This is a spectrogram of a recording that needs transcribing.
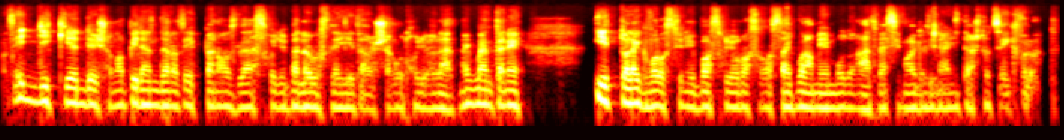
Az egyik kérdés a napirenden az éppen az lesz, hogy a Belarus légitársaságot hogyan lehet megmenteni. Itt a legvalószínűbb az, hogy Oroszország valamilyen módon átveszi majd az irányítást a cég fölött.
